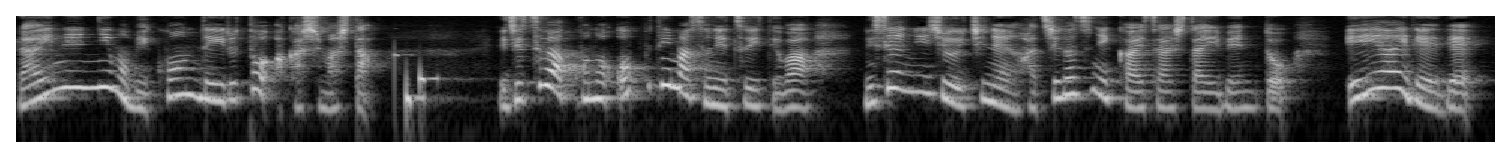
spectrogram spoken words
来年にも見込んでいると明かしました。実はこのオプティマスについては2021年8月に開催したイベント AI デーで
